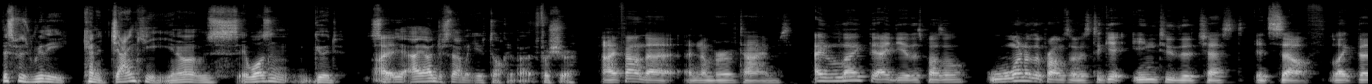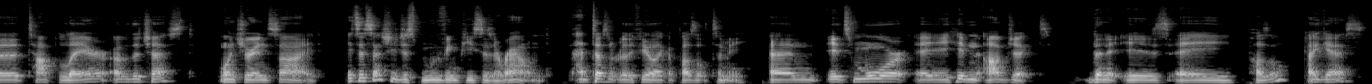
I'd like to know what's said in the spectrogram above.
This was really kind of janky, you know, it was, it wasn't good. So I- yeah, I understand what you're talking about for sure. I found that a number of times. I like the idea of this puzzle. One of the problems though is to get into the chest itself, like the top layer of the chest. Once you're inside, it's essentially just moving pieces around. That doesn't really feel like a puzzle to me. And it's more a hidden object than it is a puzzle, I guess.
